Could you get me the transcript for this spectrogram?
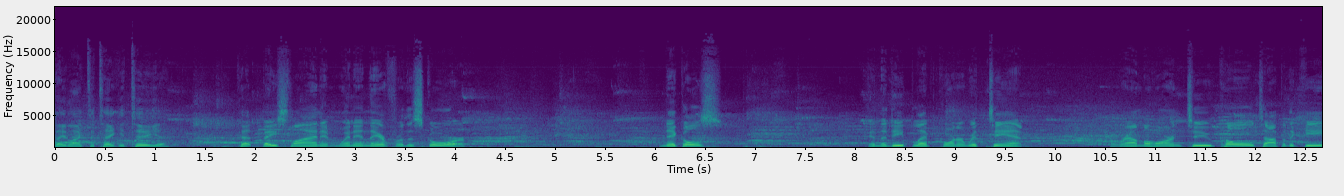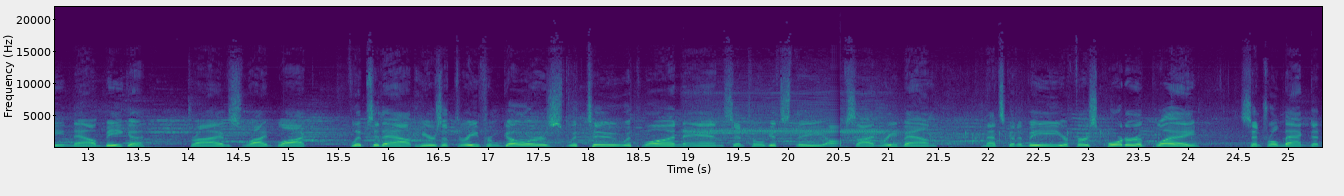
they like to take it to you cut baseline and went in there for the score. Nichols in the deep left corner with 10. Around the horn to Cole, top of the key. Now Biga drives, right block, flips it out. Here's a three from Goers with two, with one, and Central gets the offside rebound. And that's going to be your first quarter of play. Central Magnet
